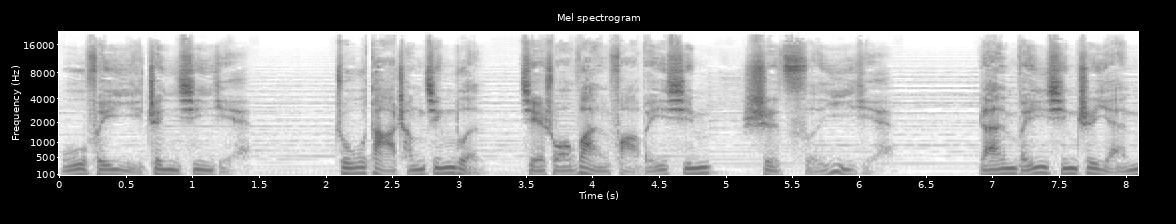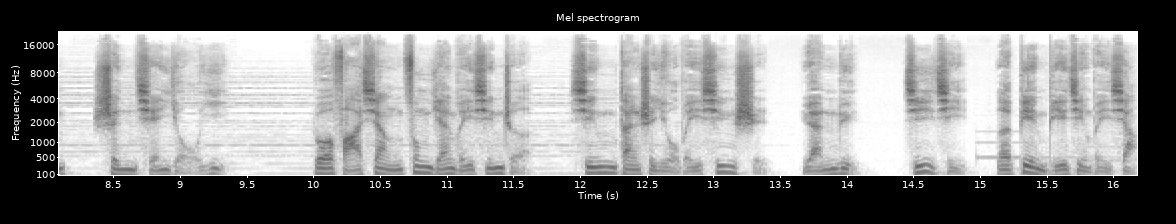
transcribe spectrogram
无非一真心也。诸大乘经论，皆说万法唯心，是此意也。然唯心之言，深浅有异。若法相宗言唯心者，心但是有唯心识、缘虑、积极了辨别境为相，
